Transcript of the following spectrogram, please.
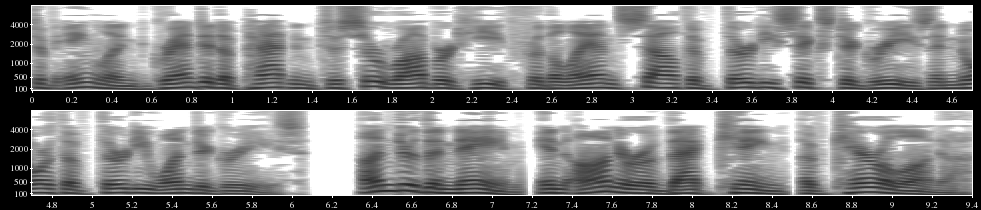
of England granted a patent to Sir Robert Heath for the land south of 36 degrees and north of 31 degrees, "...under the name, in honour of that king, of Carolina."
